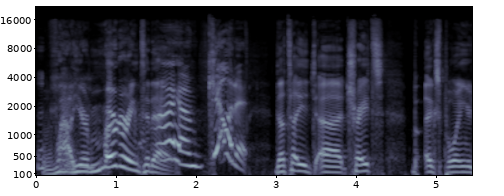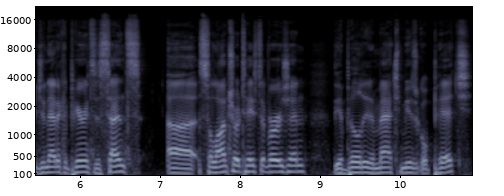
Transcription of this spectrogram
wow, you're murdering today. I am killing it. They'll tell you uh, traits exploring your genetic appearance and sense, uh, cilantro taste aversion, the ability to match musical pitch,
